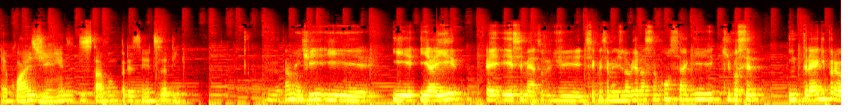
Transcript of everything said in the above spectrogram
é, quais genes estavam presentes ali. Exatamente. E, e, e aí, é, esse método de, de, sequenciamento de nova geração consegue que você entregue para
